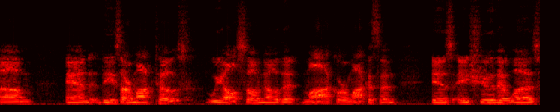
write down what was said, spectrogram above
Um, and these are mock toes. We also know that mock or moccasin is a shoe that was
